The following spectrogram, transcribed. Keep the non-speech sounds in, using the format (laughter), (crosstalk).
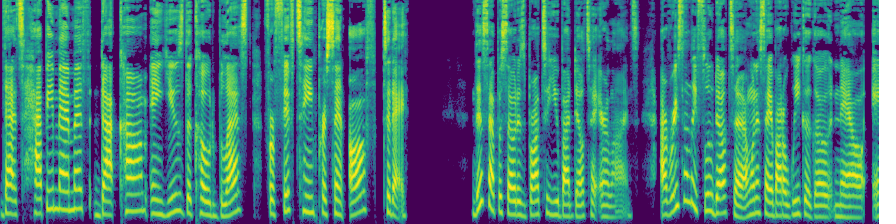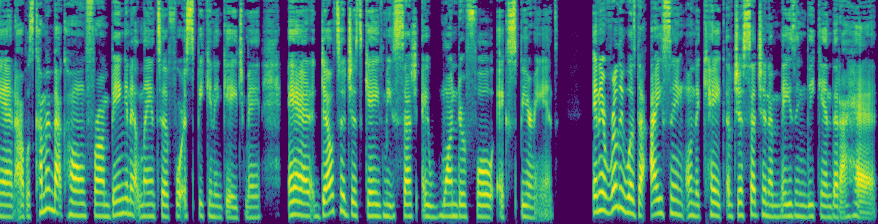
That's happymammoth.com and use the code BLESSED for 15% off today. This episode is brought to you by Delta Airlines. I recently flew Delta, I want to say about a week ago now, and I was coming back home from being in Atlanta for a speaking engagement, and Delta just gave me such a wonderful experience. And it really was the icing on the cake of just such an amazing weekend that I had.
